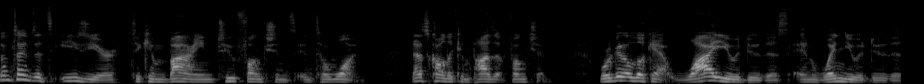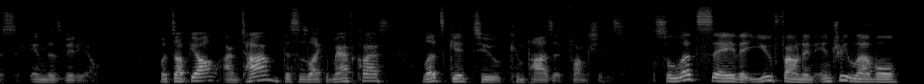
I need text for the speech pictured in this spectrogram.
Sometimes it's easier to combine two functions into one. That's called a composite function. We're going to look at why you would do this and when you would do this in this video. What's up y'all? I'm Tom. This is Like a Math Class. Let's get to composite functions. So let's say that you found an entry level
